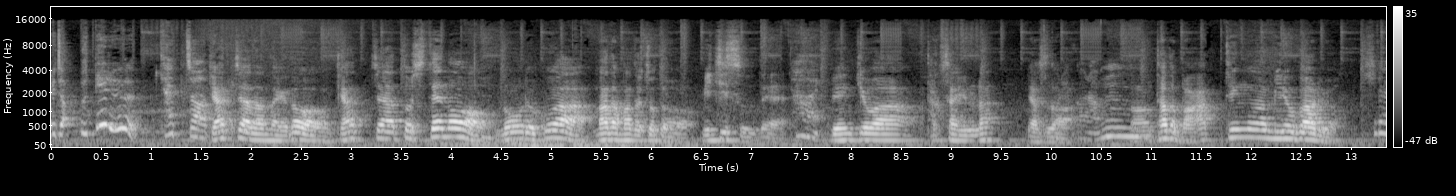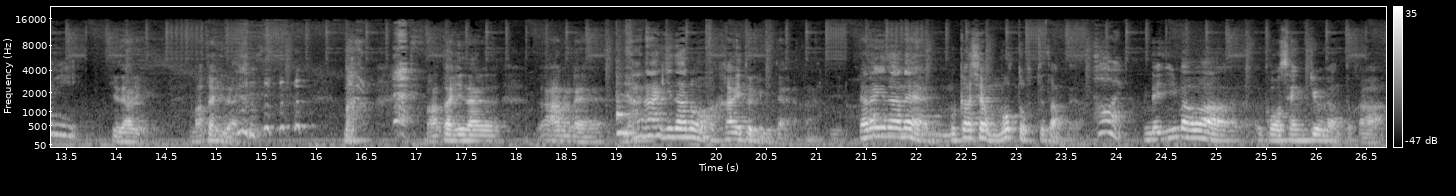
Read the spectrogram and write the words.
えじゃあ打てるキャッチャーキャッチャーなんだけどキャッチャーとしての能力はまだまだちょっと未知数ではい。勉強はたくさんいるな安田は、うん。うんただバッティングは魅力あるよ。左。左。また左。ままた左。あのね柳田の若い時みたいな感じ。柳田はね昔はもっと振ってたんだよはい。で今はこう選球眼とか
